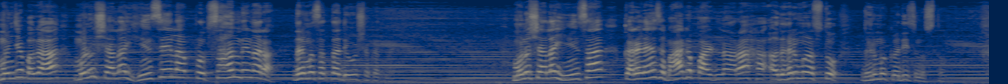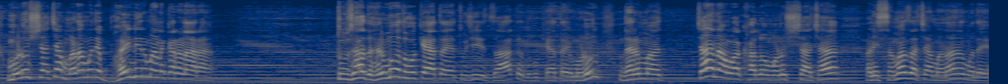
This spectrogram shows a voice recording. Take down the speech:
म्हणजे बघा मनुष्याला हिंसेला प्रोत्साहन देणारा धर्मसत्ता देऊ शकत नाही. मनुष्याला हिंसा करण्यास भाग पाडणारा हा अधर्म असतो धर्म कधीच नसतो. मनुष्याच्या मनामध्ये भय निर्माण करणारा तुझा धर्म धोक्यात आहे तुझी जात धोक्यात आहे म्हणून धर्माच्या नावाखालो मनुष्याच्या आणि समाजाच्या मनामध्ये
